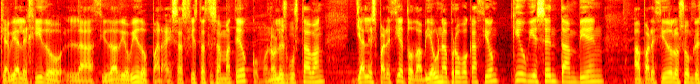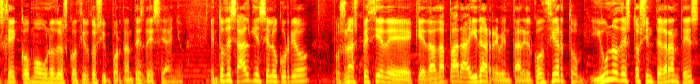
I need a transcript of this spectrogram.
que había elegido la ciudad de Oviedo para esas fiestas de San Mateo, como no les gustaban, ya les parecía todavía una provocación que hubiesen también aparecido los hombres G como uno de los conciertos importantes de ese año. Entonces a alguien se le ocurrió pues una especie de quedada para ir a reventar el concierto y uno de estos integrantes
